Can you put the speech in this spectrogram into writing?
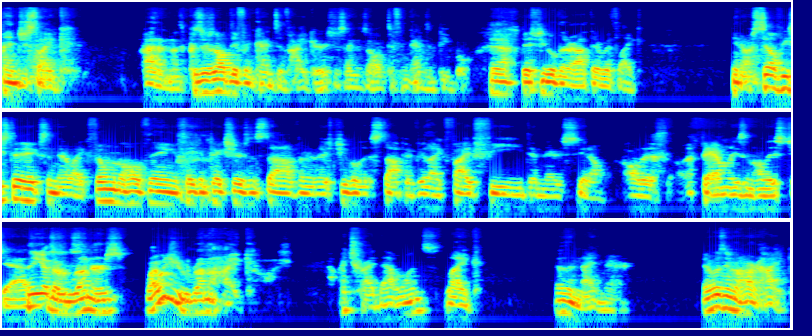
and just like I don't know, because there's all different kinds of hikers, just like there's all different kinds of people Yeah. there's people that are out there with like you know selfie sticks and they're like filming the whole thing and taking pictures and stuff and then there's people that stop every like five feet and there's you know all this uh, families and all this jazz Then you got the runners. Why would you run a hike? Gosh, i tried that once like it was a nightmare it wasn't even a hard hike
